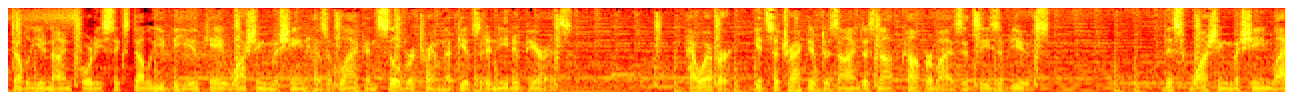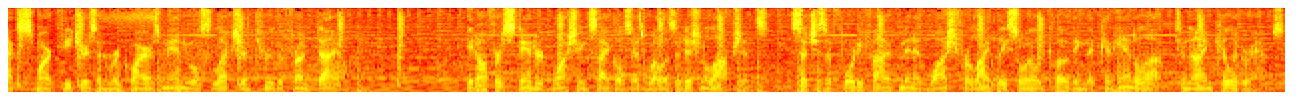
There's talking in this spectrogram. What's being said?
H8W946WB UK washing machine has a black and silver trim that gives it a neat appearance. However, its attractive design does not compromise its ease of use. This washing machine lacks smart features and requires manual selection through the front dial. It offers standard washing cycles as well as additional options, such as a 45-minute wash for lightly soiled clothing that can handle up to 9 kilograms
